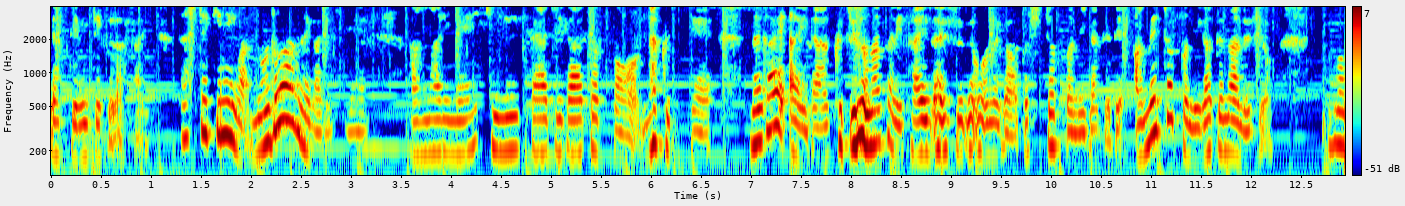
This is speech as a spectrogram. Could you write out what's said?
やってみてください。私的には、喉飴がですね、あんまりね、気に入った味がちょっとなくって、長い間口の中に滞在するものが私ちょっと苦手で、飴ちょっと苦手なんですよ。その、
